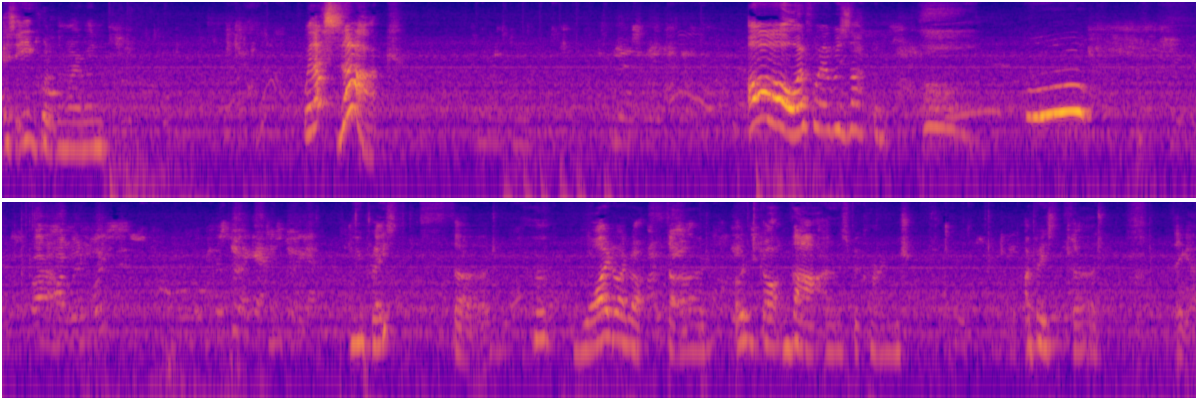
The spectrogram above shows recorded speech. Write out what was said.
It's equal at the moment. Wait, that's Zach. Oh, I thought it was Zach. And... Ooh. Right, I win, boys. Let's do it again. Let's do it again. You placed third. Huh. Why did I got third? I would got that and it's a bit cringe. I placed third. There you go.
